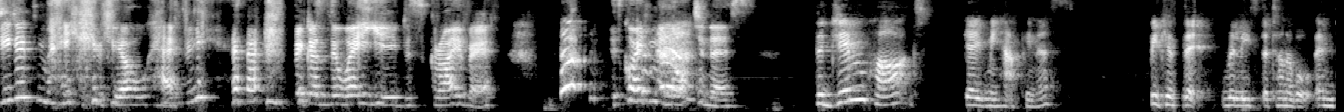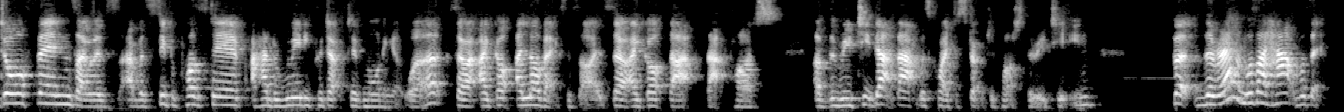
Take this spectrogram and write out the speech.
did it make you feel happy? because the way you describe it, it's quite monotonous. The gym part gave me happiness because it released a ton of endorphins. I was I was super positive. I had a really productive morning at work. So I got I love exercise. So I got that that part of the routine. That that was quite a structured part of the routine. But the rest was I ha- was it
